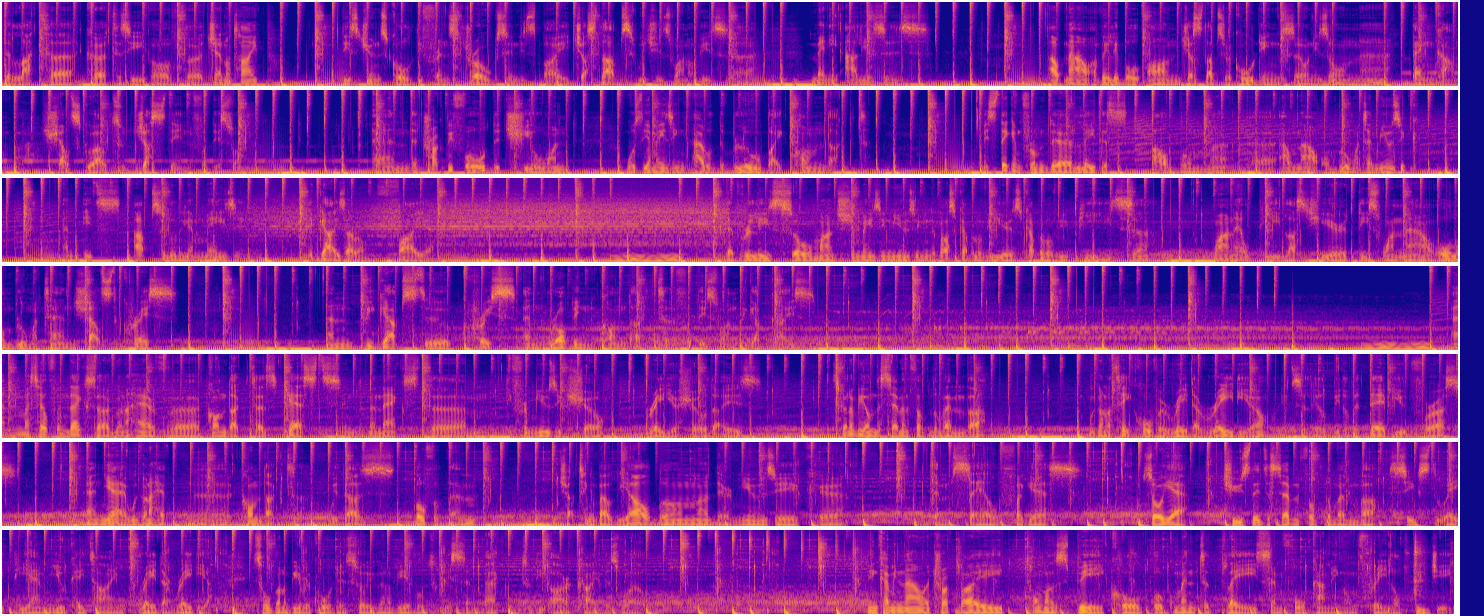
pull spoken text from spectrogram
The latter courtesy of uh, Genotype. This tune's called Different Strokes and it's by Just Dubs, which is one of his uh, many aliases. Out now, available on Just Dubs recordings on his own uh, Bandcamp. Shouts go out to Justin for this one. And the track before, the chill one, was the amazing Out of the Blue by Conduct. It's taken from their latest album uh, uh, out now on Blu Mar Ten Music, and it's absolutely amazing. The guys are on fire. They've released so much amazing music in the past couple of years, couple of EPs, uh, one LP last year, this one now, all on Blu Mar Ten. Shouts to Chris. And big ups to Chris and Robin Conduct for this one. Big up, guys. Myself and Dex are gonna have uh, Conduct as guests in the next um, different music show, radio show that is. It's gonna be on the 7th of November, we're gonna take over Radar Radio. It's a little bit of a debut for us. And yeah, we're gonna have uh, Conduct with us, both of them, chatting about the album, their music, uh, themselves, I guess. So yeah, Tuesday the 7th of November, 6 to 8 pm UK time, Radar Radio. It's all gonna be recorded, so you're gonna be able to listen back to the archive as well. Incoming now a track by Thomas B called Augmented Place and forthcoming on Free Love BG.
